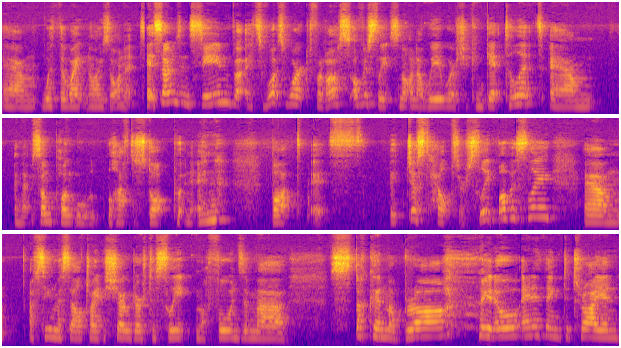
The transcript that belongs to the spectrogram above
Um, with the white noise on it. It sounds insane, but it's what's worked for us. Obviously, it's not in a way where she can get to it, um, and at some point we'll, we'll have to stop putting it in, but it's it just helps her sleep, obviously. Um, I've seen myself trying to shower to sleep, my phone's in my stuck in my bra, you know, anything to try and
